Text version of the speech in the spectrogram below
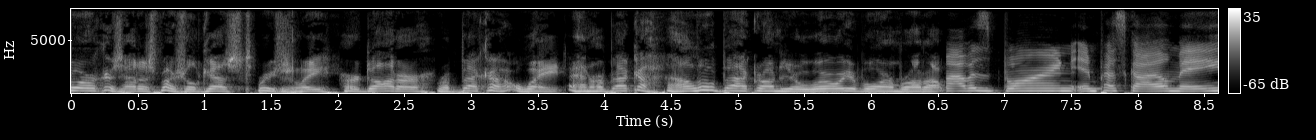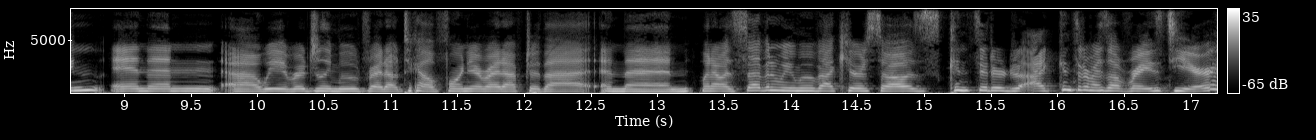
York has had a special guest recently, her daughter, Rebecca Waite. And Rebecca, a little background to you. Where were you born and brought up? I was born in Presque Isle, Maine, and then uh, we originally moved right out to California right after that. And then when I was seven, we moved back here. So I was considered, I consider myself raised here.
